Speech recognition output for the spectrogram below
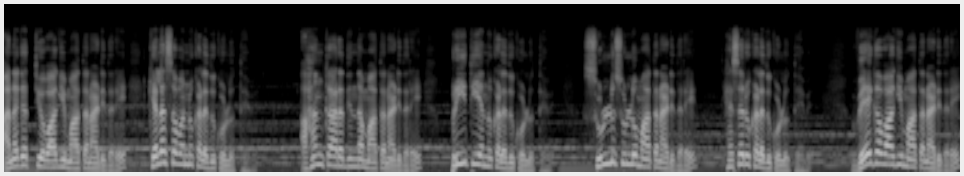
ಅನಗತ್ಯವಾಗಿ ಮಾತನಾಡಿದರೆ ಕೆಲಸವನ್ನು ಕಳೆದುಕೊಳ್ಳುತ್ತೇವೆ. ಅಹಂಕಾರದಿಂದ ಮಾತನಾಡಿದರೆ ಪ್ರೀತಿಯನ್ನು ಕಳೆದುಕೊಳ್ಳುತ್ತೇವೆ. ಸುಳ್ಳು ಸುಳ್ಳು ಮಾತನಾಡಿದರೆ ಹೆಸರು ಕಳೆದುಕೊಳ್ಳುತ್ತೇವೆ. ವೇಗವಾಗಿ ಮಾತನಾಡಿದರೆ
